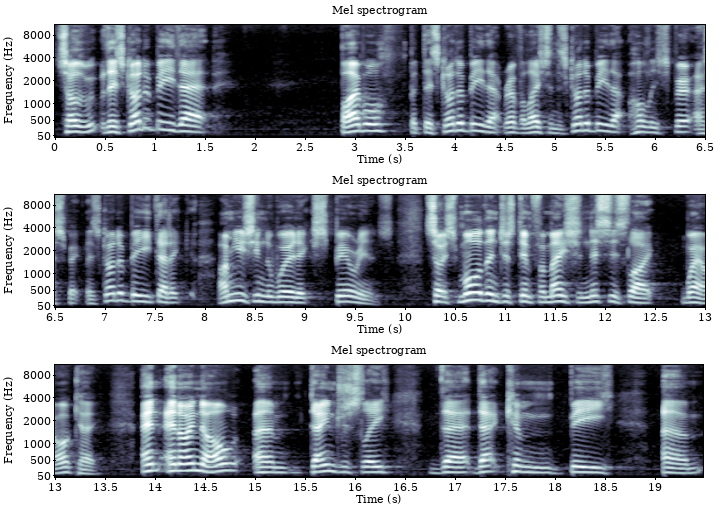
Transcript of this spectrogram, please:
So there's got to be that Bible, but there's got to be that revelation. There's got to be that Holy Spirit aspect. There's got to be that. I'm using the word experience. So it's more than just information. This is like, wow, okay. And, and I know um, dangerously that that can be um,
